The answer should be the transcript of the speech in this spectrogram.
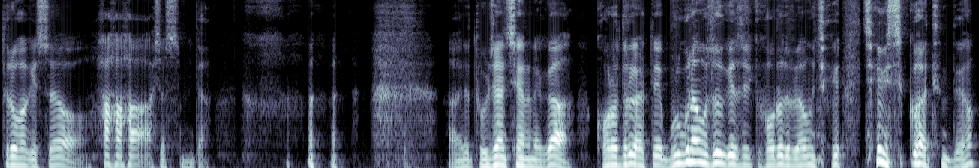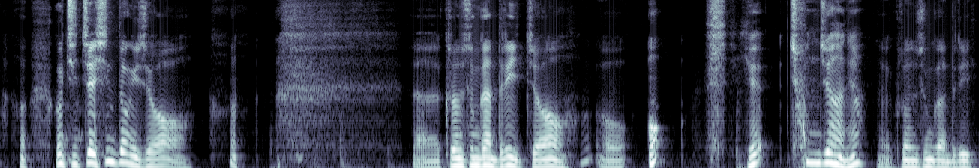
들어가겠어요. 하하하 하셨습니다. 아, 근데 돌잔치 하는 애가 걸어 들어갈 때 물구나무 속에서 이렇게 걸어 들어가면 되게 재밌을 것 같은데요. 그건 진짜 신동이죠. 아, 그런 순간들이 있죠. 어, 어? 얘 천재 아니야? 네, 그런 순간들이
